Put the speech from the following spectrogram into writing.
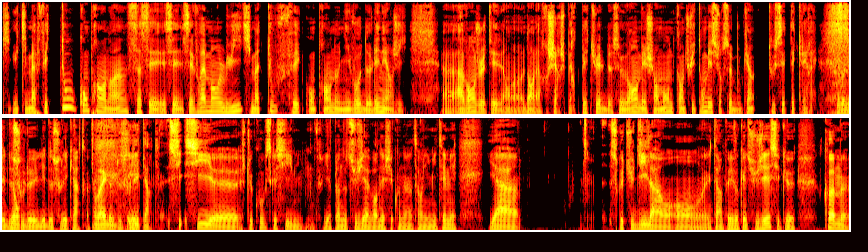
qui, m'a fait tout comprendre. Hein. Ça, c'est vraiment lui qui m'a tout fait comprendre au niveau de l'énergie. avant, j'étais dans, dans, la recherche perpétuelle de ce grand méchant monde. Quand je suis tombé sur ce bouquin, tout s'est éclairé. les dessous, les dessous des cartes. Ouais, les dessous des cartes. Si, si je te coupe, parce que si, il y a plein d'autres sujets à aborder, je sais qu'on a un temps limité, mais il y a ce que tu dis là, en, était un peu évoqué le sujet, c'est que comme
